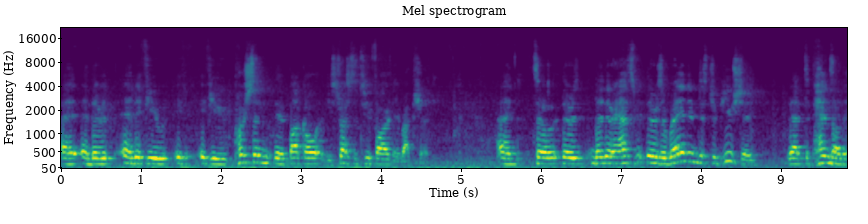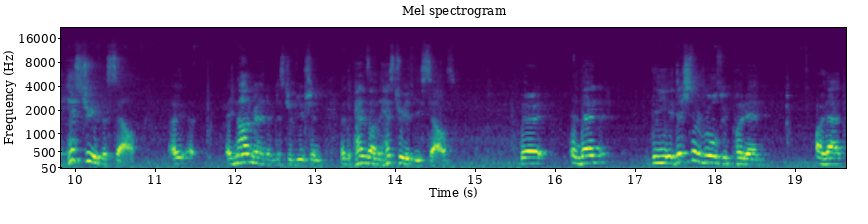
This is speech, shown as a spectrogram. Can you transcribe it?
and, and, and if you if, if you push them, they buckle. If you stress them too far, they rupture. And so there's there has there's a random distribution that depends on the history of the cell, a, a non-random distribution that depends on the history of these cells. There, and then the additional rules we put in are that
